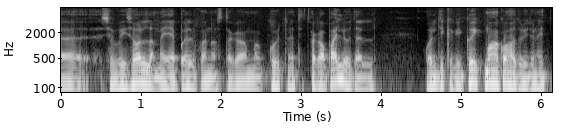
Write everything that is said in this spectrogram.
äh, see võis olla meie põlvkonnast, aga ma kujutan ette, et väga paljudel olid ikkagi kõik maakohad olid ju neid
